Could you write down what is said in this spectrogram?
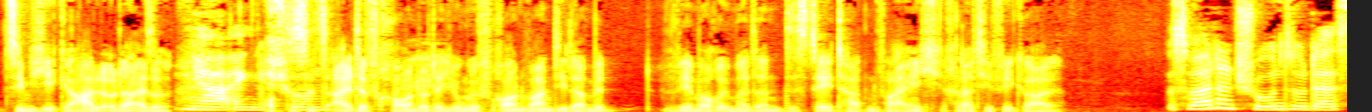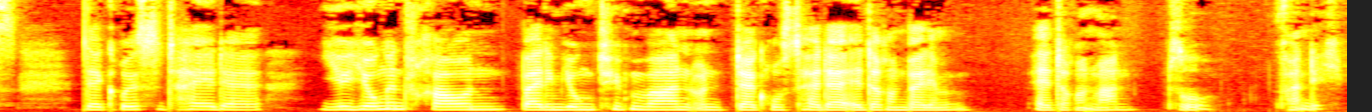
ziemlich egal, oder? Also, ja, eigentlich ob schon. das jetzt alte Frauen oder junge Frauen waren, die da mit wem auch immer dann das Date hatten, war eigentlich relativ egal. Es war dann schon so, dass der größte Teil der jungen Frauen bei dem jungen Typen waren und der Großteil der älteren bei dem älteren Mann. So fand ich.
